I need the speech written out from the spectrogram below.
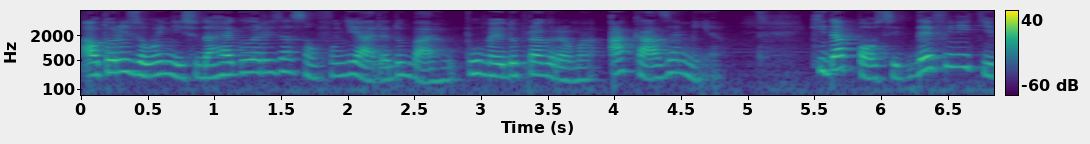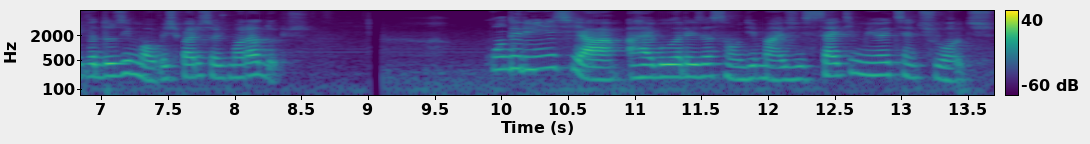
autorizou o início da regularização fundiária do bairro por meio do programa A Casa é Minha, que dá posse definitiva dos imóveis para os seus moradores. Quando iria iniciar a regularização de mais de 7.800 lotes,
